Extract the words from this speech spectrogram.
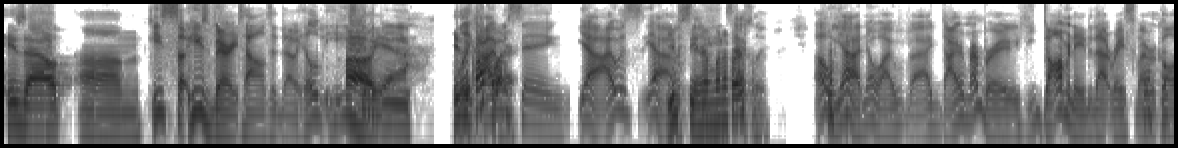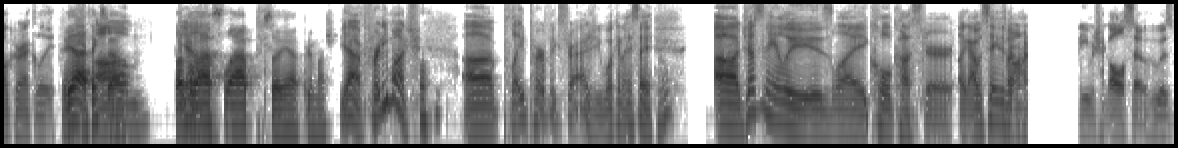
he's out. Um, He's so, he's very talented though. He'll he's Oh, gonna yeah. be he's like a I winner. was saying. Yeah, I was. Yeah, You've was seen him saying, win in person. Oh yeah, no, I, I I remember he dominated that race if I recall correctly. yeah, I think so. Um, Led yeah. the last lap, so yeah, pretty much. Yeah, pretty much. Uh, played perfect strategy. What can I say? Mhm. Uh, Justin Haley is like Cole Custer. Like I was saying this about Nemechek also, who has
